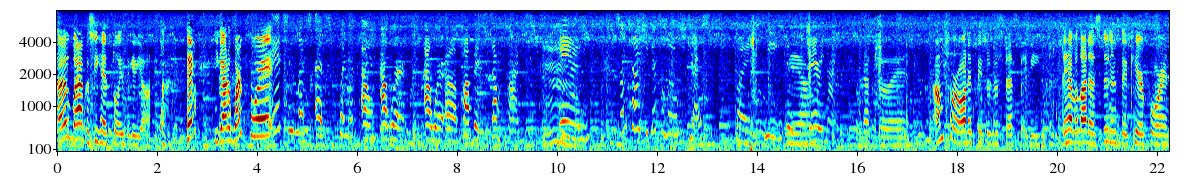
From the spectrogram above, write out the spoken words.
Oh wow, cause she has toys to give y'all. you gotta work for it. And she lets us play with um our our uh, puppets sometimes. Mm. And sometimes she gets a little stressed, but he is Yeah. very nice. That's good. I'm sure all the teachers are stressed, baby. They have a lot of students they care for and,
